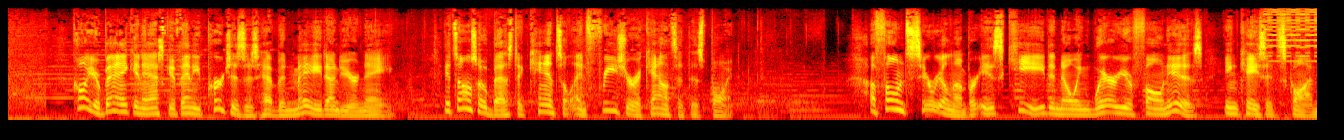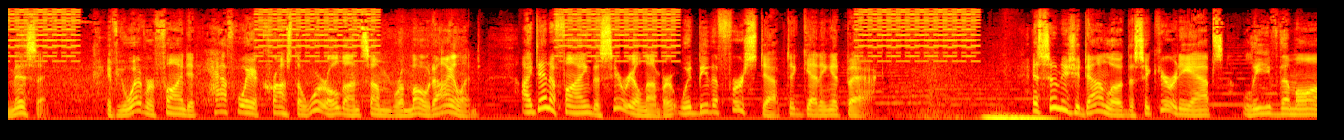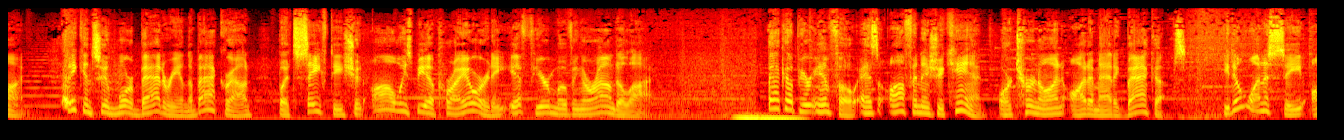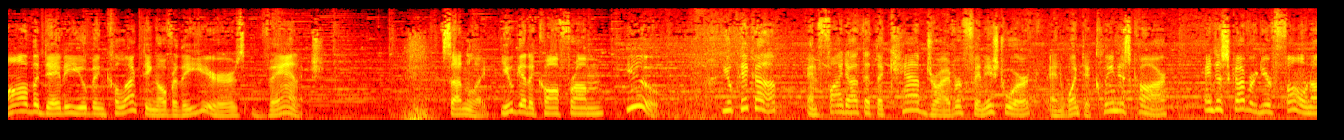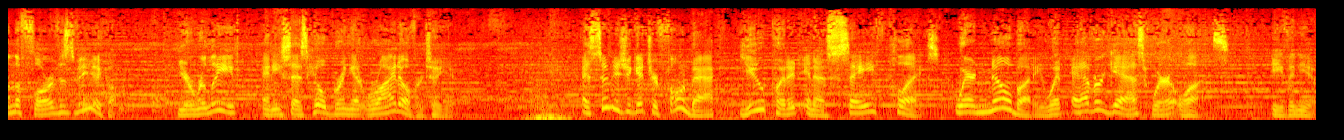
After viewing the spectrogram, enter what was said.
Call your bank and ask if any purchases have been made under your name. It's also best to cancel and freeze your accounts at this point. A phone serial number is key to knowing where your phone is in case it's gone missing. If you ever find it halfway across the world on some remote island, identifying the serial number would be the first step to getting it back. As soon as you download the security apps, leave them on. They consume more battery in the background, but safety should always be a priority if you're moving around a lot. Back up your info as often as you can, or turn on automatic backups. You don't want to see all the data you've been collecting over the years vanish. Suddenly, you get a call from you. You pick up and find out that the cab driver finished work and went to clean his car and discovered your phone on the floor of his vehicle. You're relieved, and he says he'll bring it right over to you. As soon as you get your phone back, you put it in a safe place where nobody would ever guess where it was, even you.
